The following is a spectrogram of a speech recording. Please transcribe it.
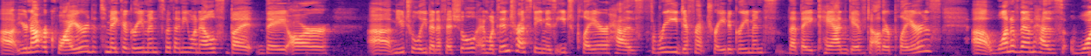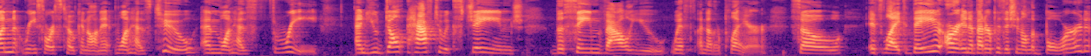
Uh, you're not required to make agreements with anyone else, but they are uh, mutually beneficial. And what's interesting is each player has three different trade agreements that they can give to other players. Uh, one of them has one resource token on it, one has two, and one has three and you don't have to exchange the same value with another player. So if like they are in a better position on the board,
